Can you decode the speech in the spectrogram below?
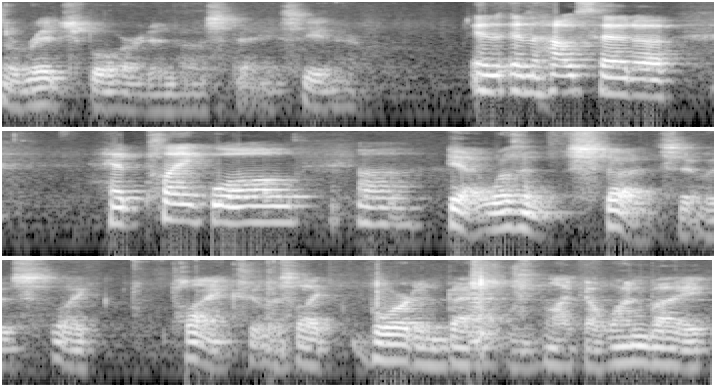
a ridge board in those days either. And and the house had a had plank wall. Uh, Yeah, it wasn't studs. It was like planks. It was like board and batten, like a one by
